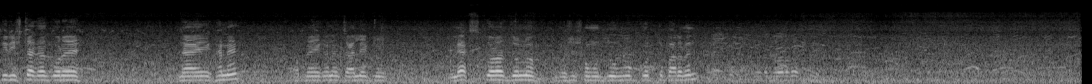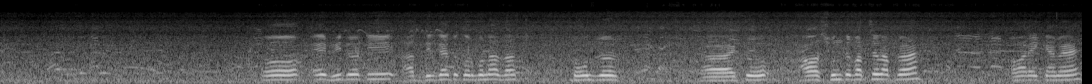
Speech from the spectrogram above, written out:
তিরিশ টাকা করে নেয় এখানে। আপনি এখানে চাইলে একটু রিল্যাক্স করার জন্য বসে সমুদ্র উপভোগ করতে পারবেন। তো এই ভিডিওটি আর দীর্ঘায়িত করব না জাস্ট সমুদ্র একটু আওয়াজ শুনতে পাচ্ছেন আপনারা আমার এই ক্যামেরায়।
